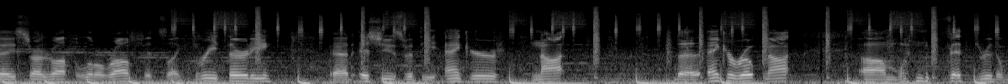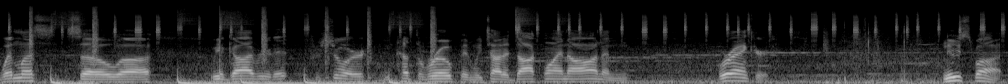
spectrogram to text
Day started off a little rough. It's like 3.30. We had issues with the anchor knot. The anchor rope knot um, wouldn't fit through the windlass. So uh, we MacGyvered it for sure. We cut the rope and we tied a dock line on and we're anchored. New spot.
